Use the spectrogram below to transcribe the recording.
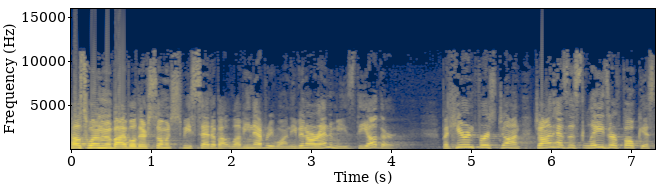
Elsewhere in the Bible, there's so much to be said about loving everyone, even our enemies, the other. But here in 1 John, John has this laser focus.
